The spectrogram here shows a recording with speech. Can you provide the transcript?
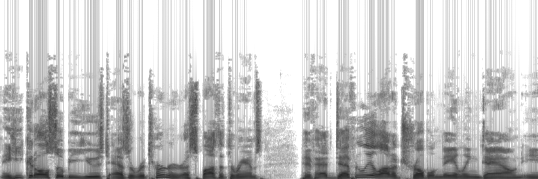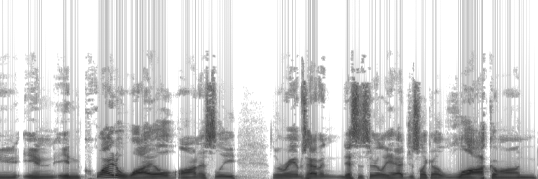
And he could also be used as a returner, a spot that the Rams have had definitely a lot of trouble nailing down in in in quite a while. Honestly, the Rams haven't necessarily had just like a lock on.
